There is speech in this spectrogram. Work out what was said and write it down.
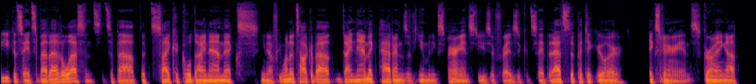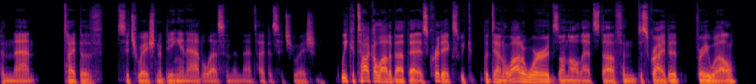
you could say it's about adolescence. It's about the psychical dynamics. You know, if we want to talk about dynamic patterns of human experience, to use a phrase, you could say that that's the particular experience growing up in that type of situation or being an adolescent in that type of situation. We could talk a lot about that as critics. We could put down a lot of words on all that stuff and describe it very well.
